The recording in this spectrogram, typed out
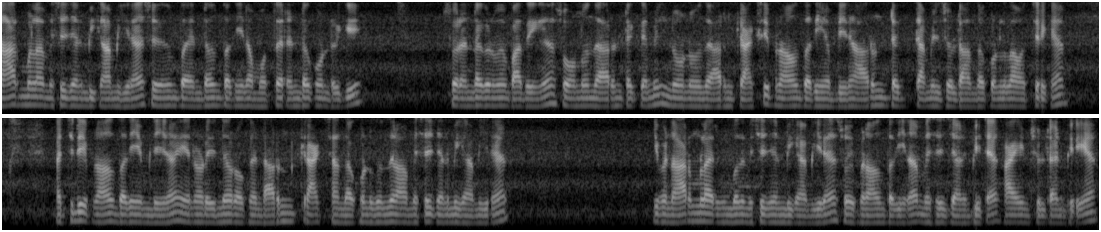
நார்மலாக மெசேஜ் அனுப்பி காமிக்கிறேன். ஸோ இது வந்து ரெண்டு வந்து பார்த்திங்கன்னா மொத்தம் ரெண்டு அக்கௌண்ட் இருக்குது ஸோ ரெண்டு அக்கௌண்ட்டுமே பார்த்துக்கிங்க ஸோ ஒன்று வந்து அருண் டெக் தமிழ் இன்னொன்று வந்து அருண் கிராக்ஸ் இப்போ நான் வந்து பார்த்தீங்க அப்படின்னா அருண் டெக் தமிழ் சொல்லிட்டு அந்த அக்கௌண்ட்டில் தான் வச்சுருக்கேன். வச்சுட்டு இப்போ நான் வந்து பார்த்தீங்க அப்படின்னா என்னோட இன்னொரு அக்கௌண்ட் அருண் கிராக்ஸ் அந்த அக்கௌண்ட்டுக்கு வந்து நான் மெசேஜ் அனுப்பி காமிக்கிறேன். இப்போ நார்மலாக இருக்கும்போது மெசேஜ் அனுப்பி காமிக்கிறேன். ஸோ இப்போ நான் வந்து பார்த்தீங்கன்னா மெசேஜ் அனுப்பிட்டேன் ஹாய்னு சொல்லிட்டு அனுப்பியிருக்கேன்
